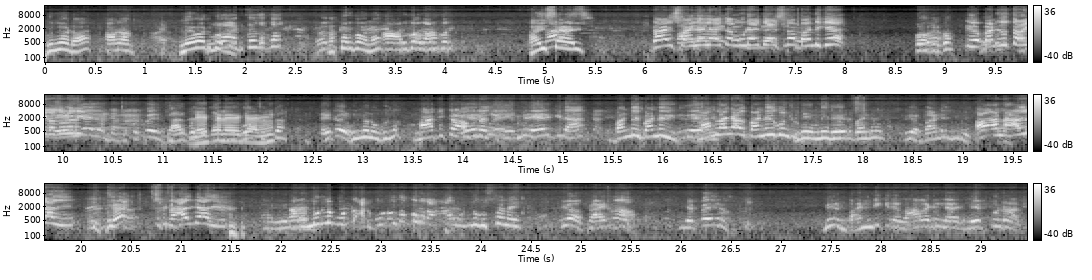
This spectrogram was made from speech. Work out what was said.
గుంజోడా. లేవట్టుకో అక్కడికి. ఐస్ ఐస్. Guys, finally అయితే మూడైతే వేసిన బండికి. ఇక బండి చూస్తారా ఇక చూడండి లేస్తలేదు కానీ. నాకు ఇక్కడ. బండి బండి మమ్మల్ని కాదు బండి. కొంచెం నాది రాది నాది రాది అరే ముళ్ళు ముళ్ళు. ముళ్ళు చెప్పేది. మీరు బండికి లావటి లేపుకుంటారు?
